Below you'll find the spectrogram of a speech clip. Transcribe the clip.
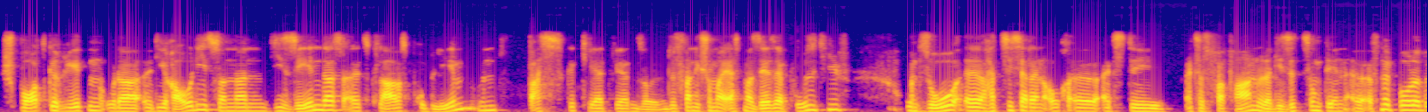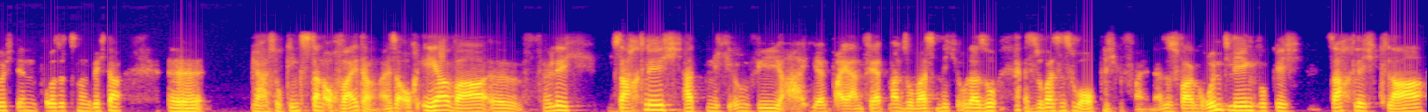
Sportgeräten oder äh, die Raudis, sondern die sehen das als klares Problem und was geklärt werden soll. Und das fand ich schon mal erstmal sehr, sehr positiv. Und so äh, hat sich ja dann auch, äh, als die, als das Verfahren oder die Sitzung den eröffnet wurde durch den Vorsitzenden Richter, äh, ja, so ging es dann auch weiter. Also auch er war äh, völlig sachlich, hat nicht irgendwie, ja, hier in Bayern fährt man sowas nicht oder so. Also sowas ist überhaupt nicht gefallen. Also es war grundlegend wirklich sachlich, klar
